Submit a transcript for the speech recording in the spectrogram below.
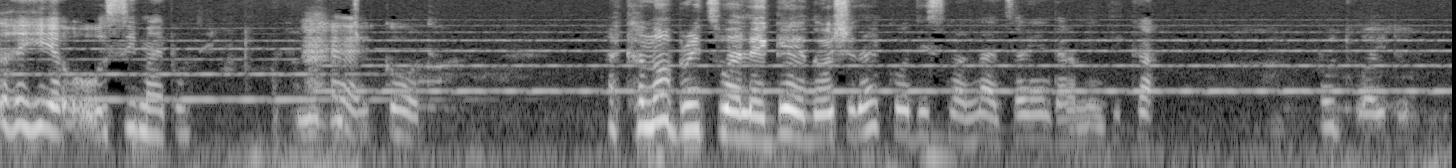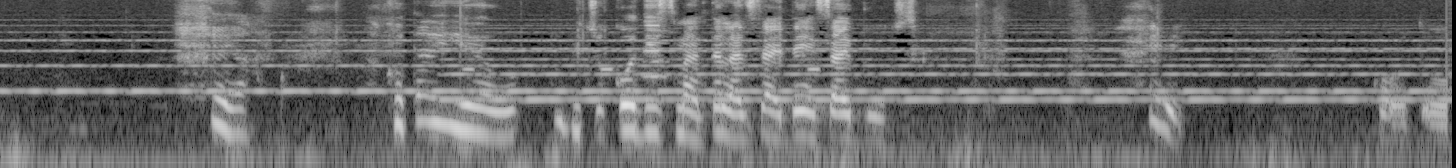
die here or oh, see my body. Hey, God. I cannot breathe well again, though. Should I call this man now and tell him that I'm in the car? What do I do? Hey, I Kota here oh. o. No to call this man tell am say I dey inside boots. Hey. God o.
